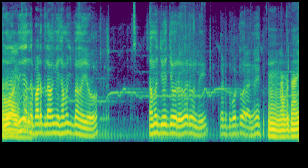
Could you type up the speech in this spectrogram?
அது வந்து அந்த படத்தில் அவங்க சமைச்சுப்பாங்க ஐயோ சமைச்சு வச்சு ஒரு பேர் வந்து எடுத்து கொட்டு வராங்கன்னு. ம் அப்படி தான்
